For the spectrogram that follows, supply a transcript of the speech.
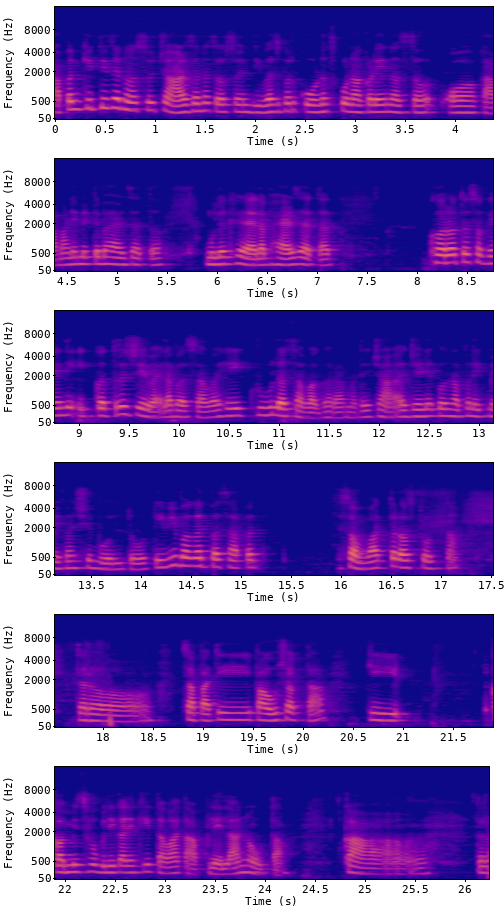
आपण किती जण असो चार जणच असो आणि दिवसभर कोणच कोणाकडे नसतं. कामानिमित्त बाहेर जातं. मुलं खेळायला बाहेर जातात. खरं तर सगळ्यांनी एकत्र जेवायला बसावं. हे एक रूल असावा घरामध्ये. ज्या जेणेकरून आपण एकमेकांशी बोलतो. टी व्ही बघत बसा पण संवाद तर असतोच ना. तर चपाती पाहू शकता की कमीच फुगली कारण की तवा तापलेला नव्हता. का? तर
